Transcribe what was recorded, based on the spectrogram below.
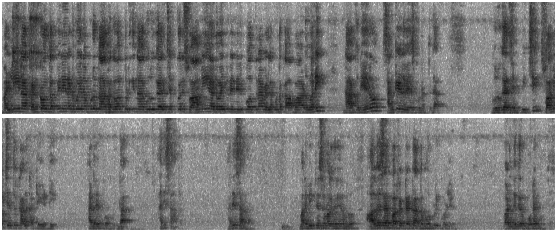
మళ్ళీ నా కంట్రోల్ తప్పి నేను అడిపోయినప్పుడు నా భగవంతుడికి నా గురువు గారికి చెప్పుకొని స్వామి అటువైపు నేను వెళ్ళిపోతున్నా వెళ్ళకుండా కాపాడు అని నాకు నేను సంకేళ్ళు వేసుకున్నట్టుగా గురుగారు చెప్పించి స్వామి చేతులు కాళ్ళు కట్టేయండి. అటువైపు పోకుండా. అది సాధన. అదే సాధన. మన వీక్నెస్ మనకు తెలియనప్పుడు ఆల్వేస్ ఐఎమ్ పర్ఫెక్ట్ అంటే అంత మూర్ఖుడు ఇంకోటి లేడు. వాడి దగ్గర పోనే పోతుంది.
